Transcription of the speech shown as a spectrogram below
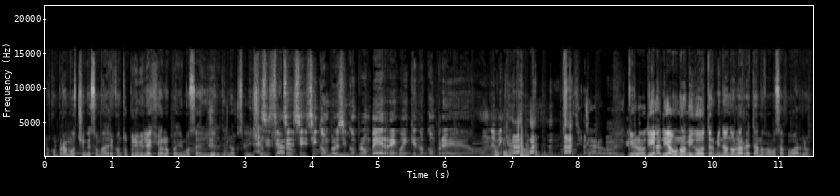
Lo compramos, chingue su madre. Con tu privilegio lo pedimos ahí, el Deluxe ah, Edition. sí, sí, Claro. sí, sí, sí, compro, si compro un BR, güey, que no compre un MK. Sí, claro, güey. Quiero, día, día uno, amigo, terminando la reta, nos vamos a jugarlo.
